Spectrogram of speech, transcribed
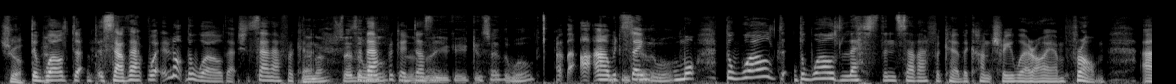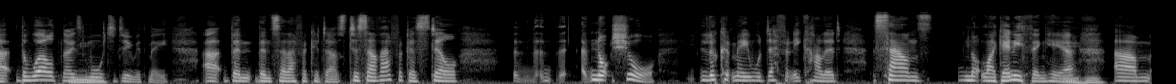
Sure. The world, do- South Af- well, not the world actually, South Africa. no, no, South. Africa No, no, doesn't. you, can, you can say the world. I, I would say say the world. more the world, the world less than South Africa, the country where I am from. Uh, the world Mm. knows more to do with me uh, than than South Africa does. To South Africa, still uh, th- th- not sure. Look at me, well, definitely coloured. Sounds not like anything here, Mm-hmm. um,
